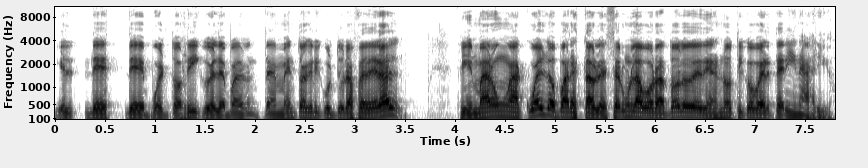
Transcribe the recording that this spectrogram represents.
el de, Puerto Rico y el Departamento de Agricultura Federal firmaron un acuerdo para establecer un laboratorio de diagnóstico veterinario.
